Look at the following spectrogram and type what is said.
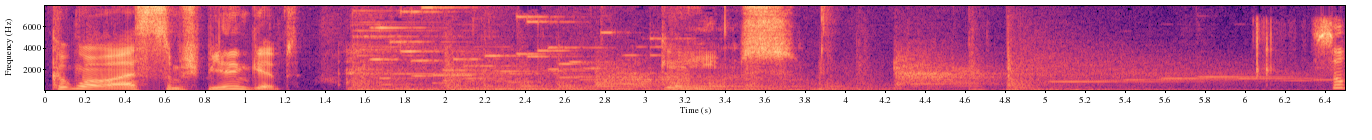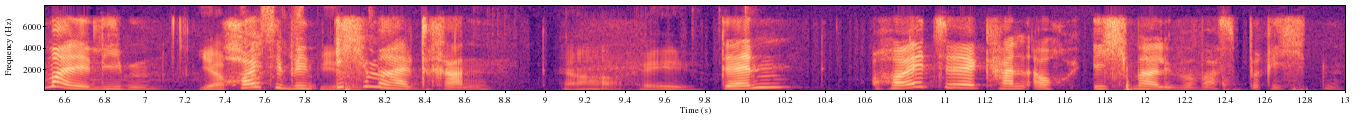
Gucken wir mal, was es zum Spielen gibt. Games. So, meine Lieben, heute bin ich mal dran. Ja, hey. Denn heute kann auch ich mal über was berichten.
